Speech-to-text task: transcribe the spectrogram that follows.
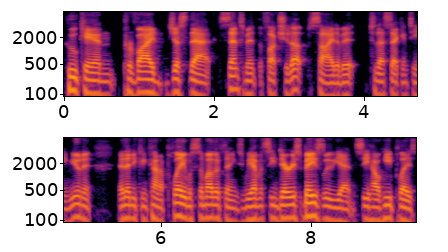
who can provide just that sentiment, the fuck shit up side of it to that second team unit. And then you can kind of play with some other things. We haven't seen Darius Bazley yet and see how he plays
